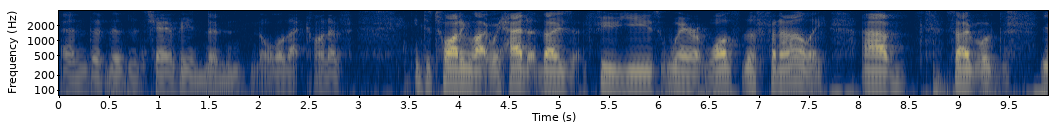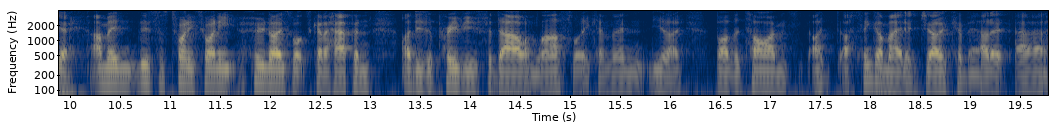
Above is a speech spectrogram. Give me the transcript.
and the, the, the champion and all of that kind of intertwining like we had those few years where it was the finale. Um, so, yeah, I mean, this is 2020. Who knows what's going to happen? I did a preview for Darwin last week, and then, you know, by the time I, I think I made a joke about it uh,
